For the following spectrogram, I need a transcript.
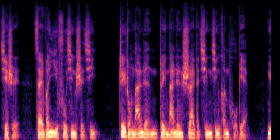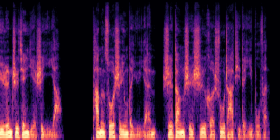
其实，在文艺复兴时期。这种男人对男人示爱的情形很普遍，女人之间也是一样。他们所使用的语言是当时诗和书札体的一部分。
